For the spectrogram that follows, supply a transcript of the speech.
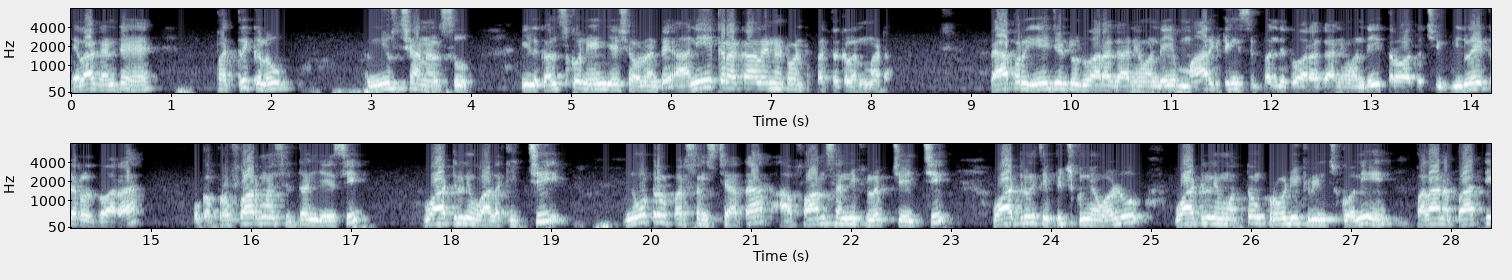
ఎలాగంటే పత్రికలు న్యూస్ ఛానల్స్ వీళ్ళు కలుసుకొని ఏం చేసేవాళ్ళంటే అనేక రకాలైనటువంటి పత్రికలు అన్నమాట పేపర్ ఏజెంట్ల ద్వారా కానివ్వండి మార్కెటింగ్ సిబ్బంది ద్వారా కానివ్వండి తర్వాత వచ్చి విలేకరుల ద్వారా ఒక ప్రొఫార్మా సిద్ధం చేసి వాటిని వాళ్ళకి ఇచ్చి న్యూట్రల్ పర్సన్స్ చేత ఆ ఫామ్స్ అన్ని ఫిలప్ చేయించి వాటిని తెప్పించుకునేవాళ్ళు వాటిని మొత్తం క్రోడీకరించుకొని ఫలానా పార్టీ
